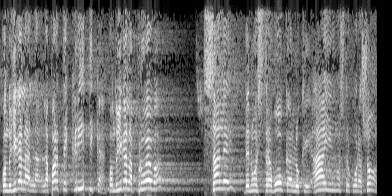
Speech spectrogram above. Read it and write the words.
cuando llega la, la parte crítica, cuando llega la prueba, sale de nuestra boca lo que hay en nuestro corazón.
